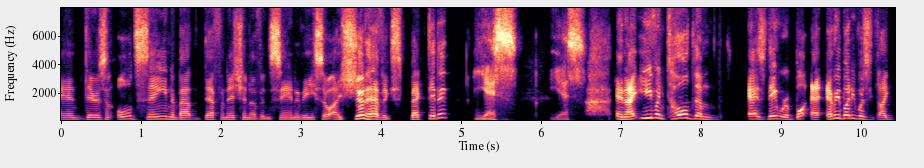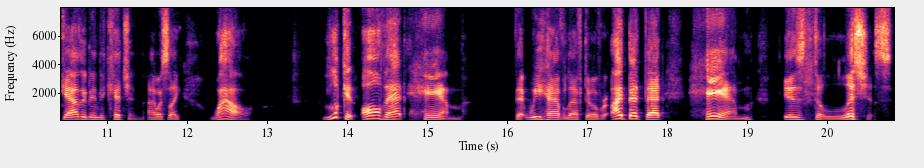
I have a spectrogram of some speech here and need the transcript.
And there's an old saying about the definition of insanity. So I should have expected it. Yes. Yes. And I even told them as they were, bo- everybody was like gathered in the kitchen. I was like, wow, look at all that ham that we have left over. I bet that ham is delicious.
